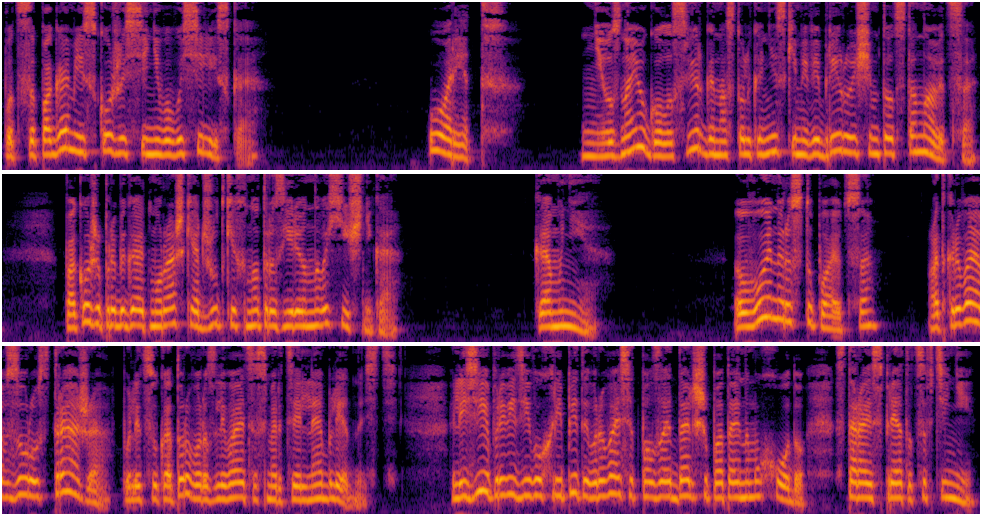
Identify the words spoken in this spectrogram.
под сапогами из кожи синего Василиска. «Орит!» Не узнаю голос Вирга, настолько низким и вибрирующим тот становится. По коже пробегают мурашки от жутких нот разъяренного хищника — Ко мне. Воины расступаются, открывая взору стража, по лицу которого разливается смертельная бледность. Лизия при виде его хрипит и, вырываясь, отползает дальше по тайному ходу, стараясь спрятаться в тени.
